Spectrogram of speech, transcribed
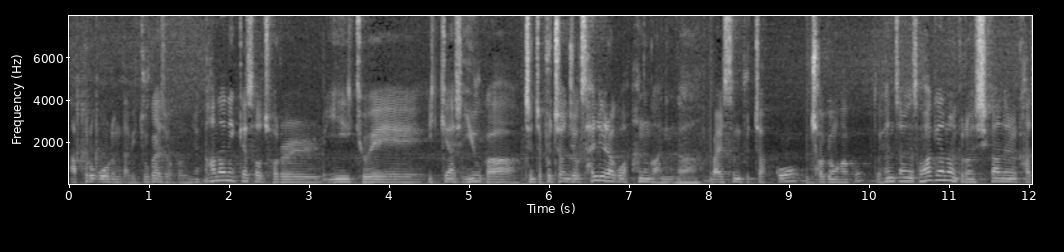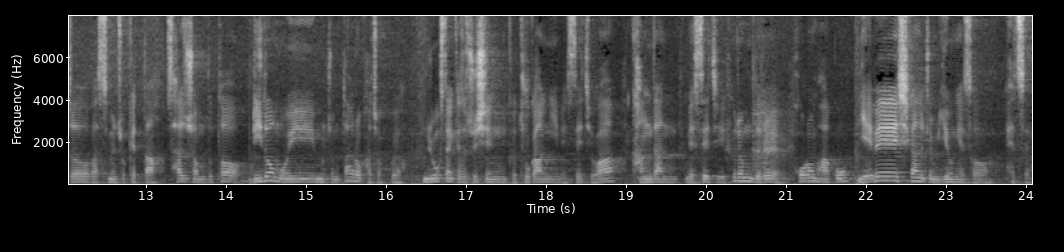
앞으로 올 응답이 두 가지였거든요. 하나님께서 저를 이 교회에 있게 하신 이유가 진짜 부천 지역 살리라고 하는 거 아닌가. 말씀 붙잡고 적용하고 또 현장에서 확인하는 그런 시간을 가져봤으면 좋겠다. 4주 전부터 리더 모임을 좀 따로 가졌고요. 유목사님께서 주신 그 두 강의 메시지와 강단 메시지 흐름들을 포럼하고 예배 시간을 좀 이용해서 했어요.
